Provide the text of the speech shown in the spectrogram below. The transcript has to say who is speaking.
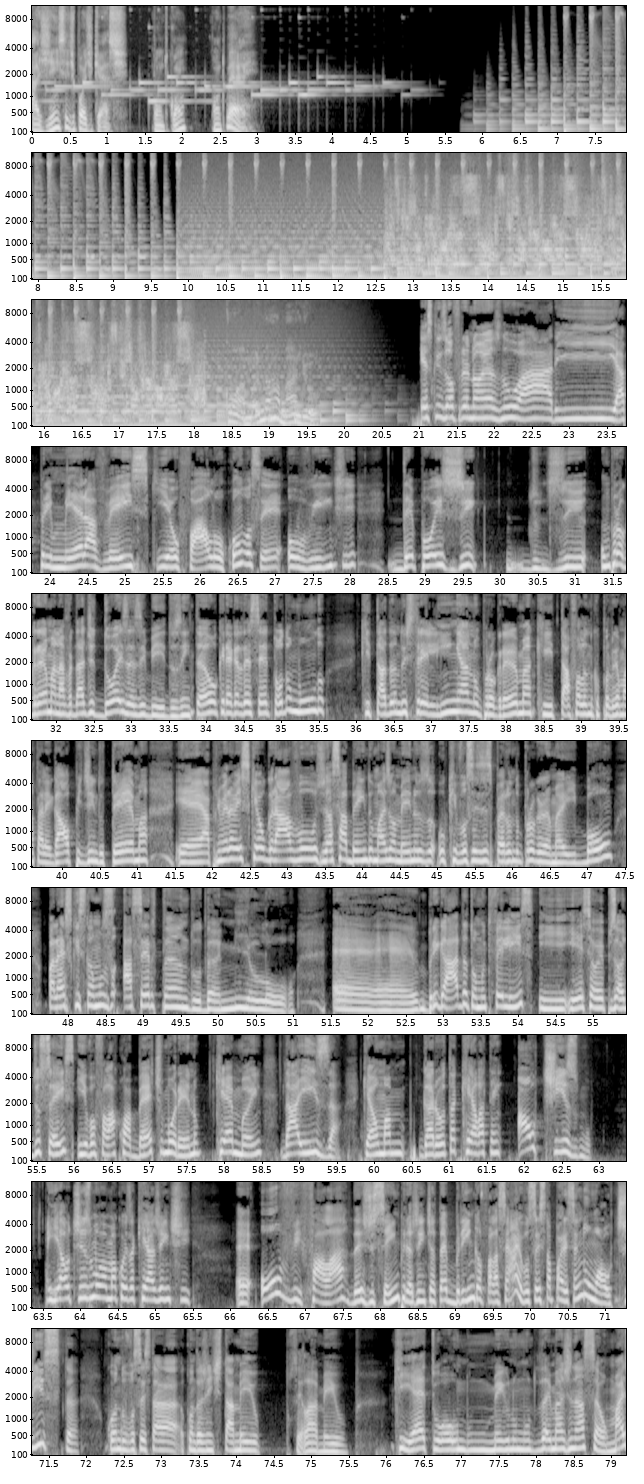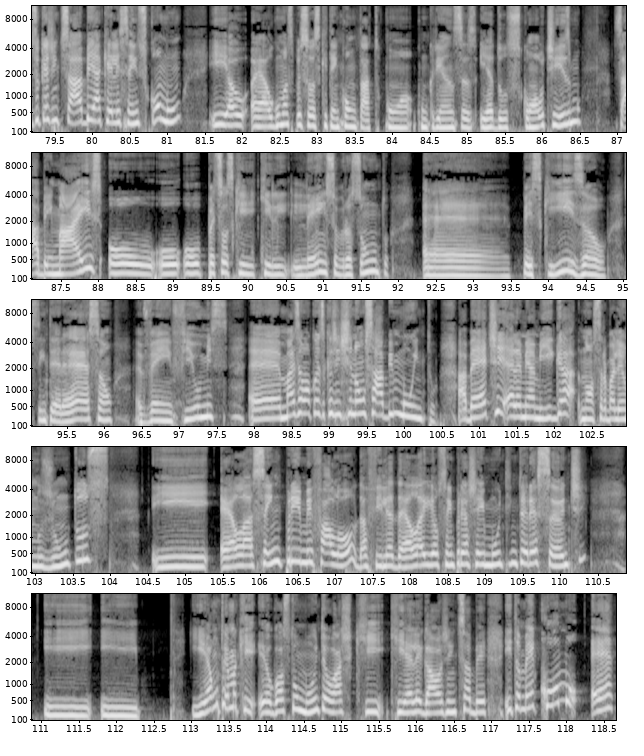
Speaker 1: agenciadepodcast.com.br.
Speaker 2: Com Amanda Ramalho.
Speaker 3: Esquizofrenóias no ar e a primeira vez que eu falo com você, ouvinte, depois de, de um programa, na verdade, dois exibidos. Então, eu queria agradecer todo mundo que tá dando estrelinha no programa, que tá falando que o programa tá legal, pedindo tema. É a primeira vez que eu gravo já sabendo mais ou menos o que vocês esperam do programa. E bom, parece que estamos acertando, Danilo. É... Obrigada, tô muito feliz. E, e esse é o episódio 6. E eu vou falar com a Beth Moreno, que é mãe da Isa, que é uma garota que ela tem autismo. E autismo é uma coisa que a gente é, ouve falar desde sempre, a gente até brinca, fala assim, ah, você está parecendo um autista quando você está. Quando a gente está meio, sei lá, meio quieto ou no, meio no mundo da imaginação. Mas o que a gente sabe é aquele senso comum e é, algumas pessoas que têm contato com, com crianças e adultos com autismo sabem mais ou, ou, ou pessoas que, que leem sobre o assunto é, pesquisam, se interessam, veem filmes, é, mas é uma coisa que a gente não sabe muito. A Beth, ela é minha amiga, nós trabalhamos juntos e ela sempre me falou da filha dela e eu sempre achei muito interessante. E, e, e é um tema que eu gosto muito, eu acho que, que é legal a gente saber. E também como é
